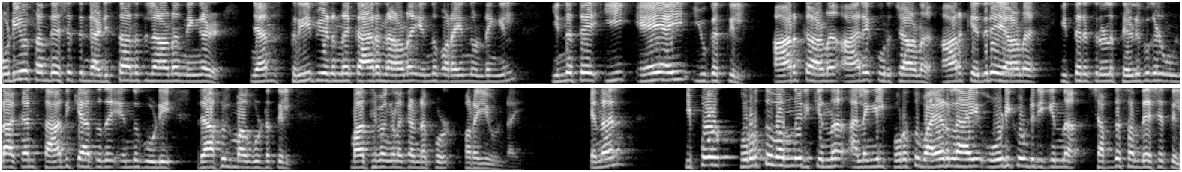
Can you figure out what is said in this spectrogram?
ഓഡിയോ സന്ദേശത്തിന്റെ അടിസ്ഥാനത്തിലാണ് നിങ്ങൾ ഞാൻ സ്ത്രീ പീഡനക്കാരനാണ് എന്ന് പറയുന്നുണ്ടെങ്കിൽ ഇന്നത്തെ ഈ എ ഐ യുഗത്തിൽ ആർക്കാണ് ആരെക്കുറിച്ചാണ് ആർക്കെതിരെയാണ് ഇത്തരത്തിലുള്ള തെളിവുകൾ ഉണ്ടാക്കാൻ സാധിക്കാത്തത് എന്നുകൂടി രാഹുൽ മാങ്കൂട്ടത്തിൽ മാധ്യമങ്ങളെ കണ്ടപ്പോൾ പറയുകയുണ്ടായി. എന്നാൽ ഇപ്പോൾ പുറത്തു വന്നിരിക്കുന്ന അല്ലെങ്കിൽ പുറത്ത് വൈറലായി ഓടിക്കൊണ്ടിരിക്കുന്ന ശബ്ദ സന്ദേശത്തിൽ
